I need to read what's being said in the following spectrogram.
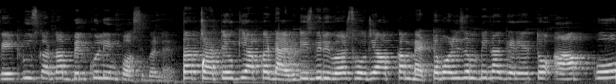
वेट लूज करना बिल्कुल इम्पॉसिबल है। आप चाहते हो कि आपका डायबिटीज़ भी रिवर्स हो जाए, आपका मेटाबॉलिज्म भी ना गिरे तो आपको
